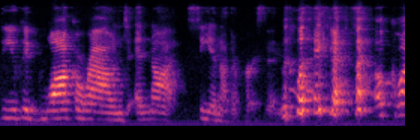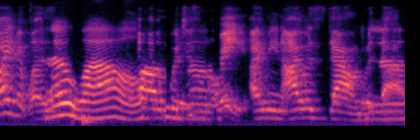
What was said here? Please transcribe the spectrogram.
you could walk around and not see another person like that's how quiet it was Oh wow. um, which Wow. is great i mean i was down with Yeah. that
